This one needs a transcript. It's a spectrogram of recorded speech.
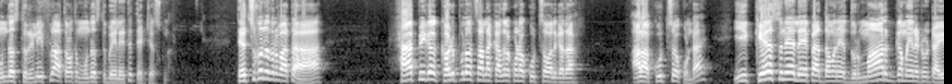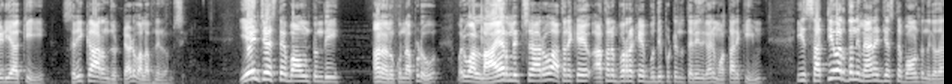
ముందస్తు రిలీఫ్లో ఆ తర్వాత ముందస్తు బెయిల్ అయితే తెచ్చేసుకున్నారు. తెచ్చుకున్న తర్వాత హ్యాపీగా కడుపులో చాలా కదలకుండా కూర్చోవాలి కదా. అలా కూర్చోకుండా ఈ కేసునే లేపేద్దామనే దుర్మార్గమైనటువంటి ఐడియాకి శ్రీకారం చుట్టాడు వల్లభనేని వంశీ. ఏం చేస్తే బాగుంటుంది అని అనుకున్నప్పుడు మరి వాళ్ళ లాయర్లు ఇచ్చారో అతనికే అతని బుర్రకే బుద్ధి పుట్టిందో తెలియదు కానీ మొత్తానికి ఈ సత్యవర్ధన్ని మేనేజ్ చేస్తే బాగుంటుంది కదా.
